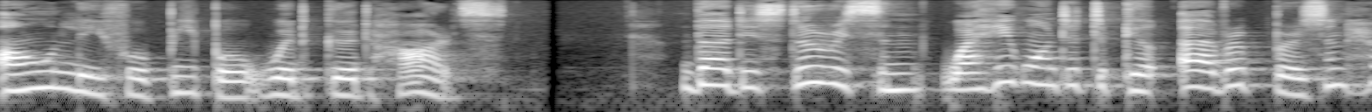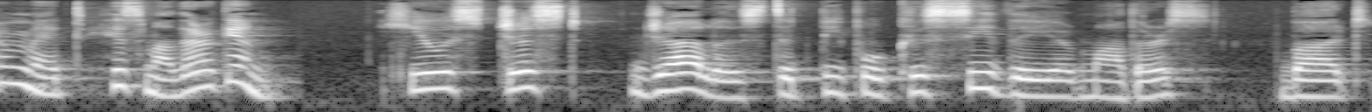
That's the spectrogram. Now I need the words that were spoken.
only for people with good hearts. That is the reason why he wanted to kill every person who met his mother again. He was just jealous that people could see their mothers, but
